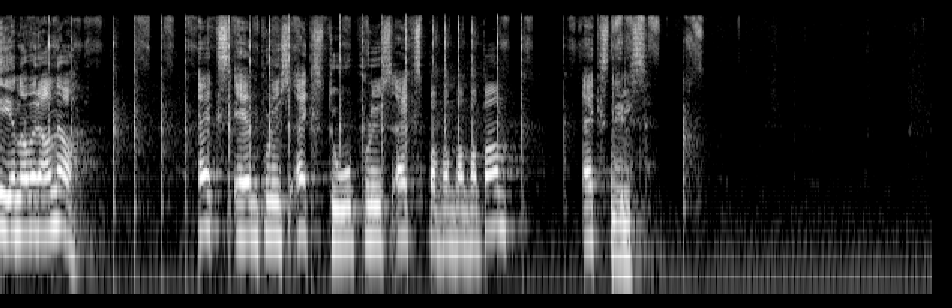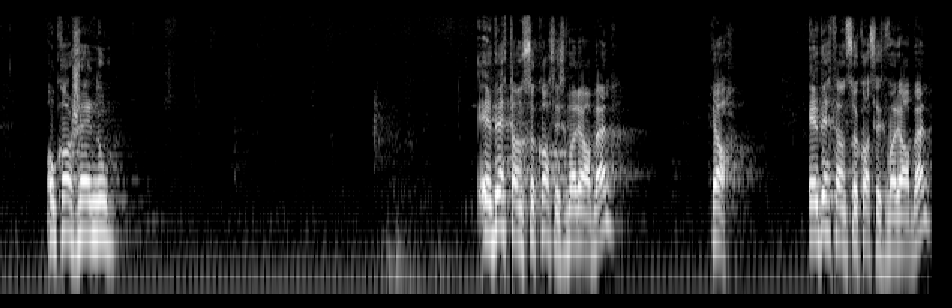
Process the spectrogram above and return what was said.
1 over n, ja. x1 pluss x2 pluss x bam, bam, bam, bam, bam. x Nils. Og hva skjer nå? Er dette en stokastisk variabel? Ja. Er dette en stokastisk variabel?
